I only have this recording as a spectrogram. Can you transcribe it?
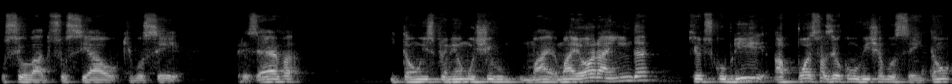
o seu lado social que você preserva. Então, isso para mim é um motivo maior ainda que eu descobri após fazer o convite a você. Então,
